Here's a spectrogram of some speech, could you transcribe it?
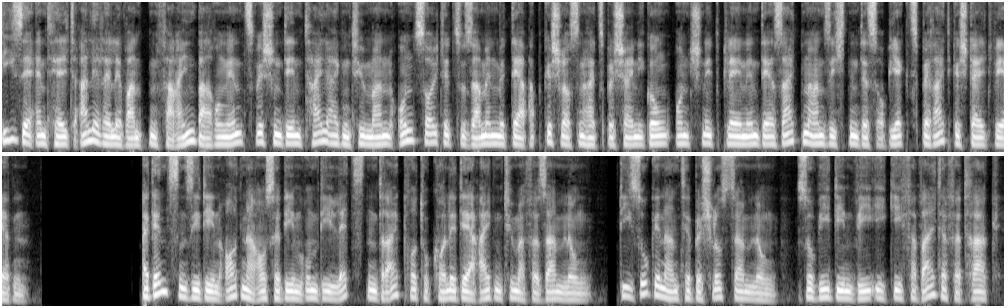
Diese enthält alle relevanten Vereinbarungen zwischen den Teileigentümern und sollte zusammen mit der Abgeschlossenheitsbescheinigung und Schnittplänen der Seitenansichten des Objekts bereitgestellt werden. Ergänzen Sie den Ordner außerdem um die letzten drei Protokolle der Eigentümerversammlung, die sogenannte Beschlusssammlung, sowie den WIG-Verwaltervertrag,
